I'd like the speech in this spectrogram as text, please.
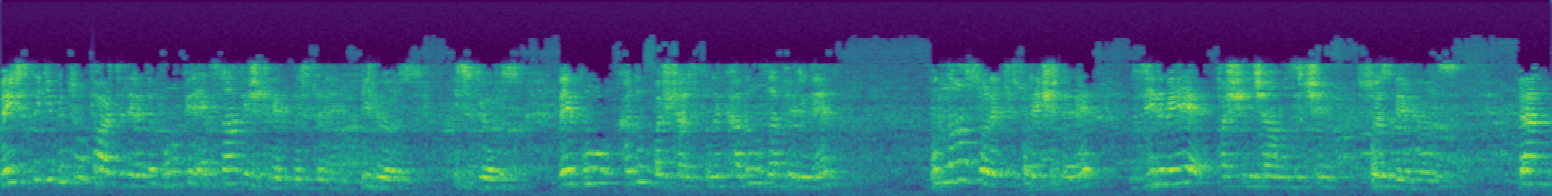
Meclisteki bütün partilere de bunun bir eksen teşkil etmesini biliyoruz, istiyoruz. Ve bu kadın başarısını, kadın zaferini bundan sonraki süreçlere zirveye taşıyacağımız için söz veriyoruz. Ben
